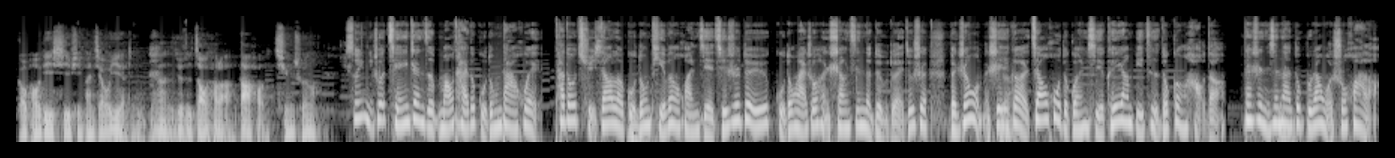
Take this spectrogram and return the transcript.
高抛低吸、频繁交易了，对吧？那样子就是糟蹋了大好青春了。所以你说前一阵子茅台的股东大会，它都取消了股嗯东提问环节，其实对于股东来说很伤心的，对不对？就是本身我们是一个交互的关系，可以让彼此都更好的，但是你现在嗯都不让我说话了，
